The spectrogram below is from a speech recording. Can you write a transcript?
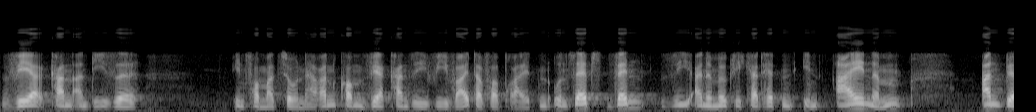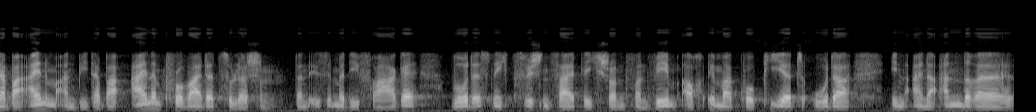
wer kann an diese Informationen herankommen, wer kann sie wie weiter verbreiten. Und selbst wenn Sie eine Möglichkeit hätten, in einem bei einem Anbieter, bei einem Provider zu löschen, dann ist immer die Frage, wurde es nicht zwischenzeitlich schon von wem auch immer kopiert oder in ein anderes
